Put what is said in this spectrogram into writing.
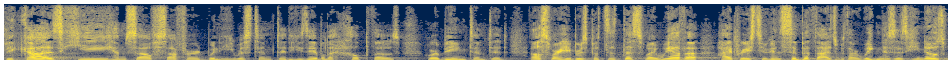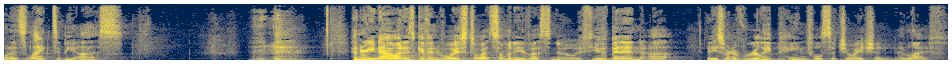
Because he himself suffered when he was tempted, he's able to help those who are being tempted. Elsewhere, Hebrews puts it this way We have a high priest who can sympathize with our weaknesses. He knows what it's like to be us. Henri Nouwen has given voice to what so many of us know. If you've been in uh, any sort of really painful situation in life,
